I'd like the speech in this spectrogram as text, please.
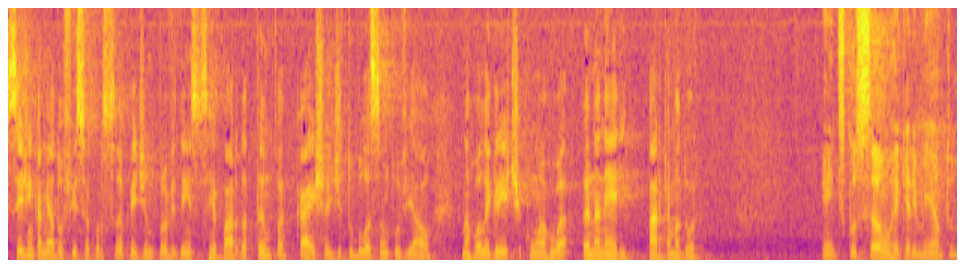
que seja encaminhado ofício à Corsã pedindo providências e reparo da tampa, caixa de tubulação pluvial na Rua Alegrete com a Rua Ana Neri, Parque Amador. Em discussão o requerimento.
